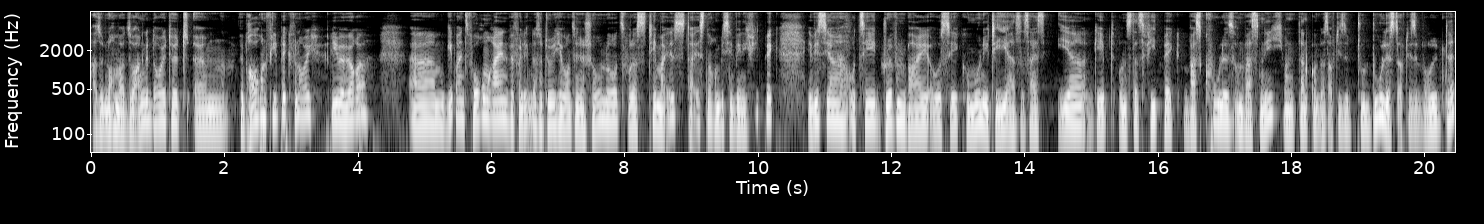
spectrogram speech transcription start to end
Also nochmal so angedeutet, ähm, wir brauchen Feedback von euch, liebe Hörer. Ähm, geht mal ins Forum rein. Wir verlinken das natürlich hier bei uns in den Show Notes, wo das Thema ist. Da ist noch ein bisschen wenig Feedback. Ihr wisst ja, OC driven by OC Community. Also das heißt, ihr gebt uns das Feedback, was cool ist und was nicht. Und dann kommt das auf diese To-Do-Liste, auf diese berühmte,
